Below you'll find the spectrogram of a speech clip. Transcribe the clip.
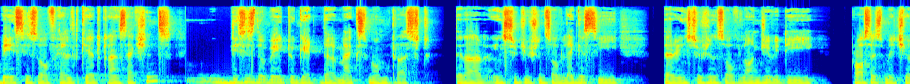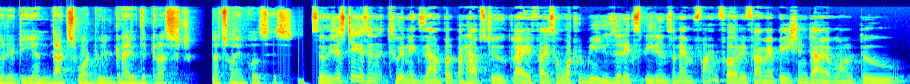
basis of healthcare transactions, this is the way to get the maximum trust. There are institutions of legacy, there are institutions of longevity, process maturity, and that's what will drive the trust. That's why our hypothesis. So just take us in, through an example, perhaps to clarify. So what would be user experience on MFine for if I'm a patient, I want to,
